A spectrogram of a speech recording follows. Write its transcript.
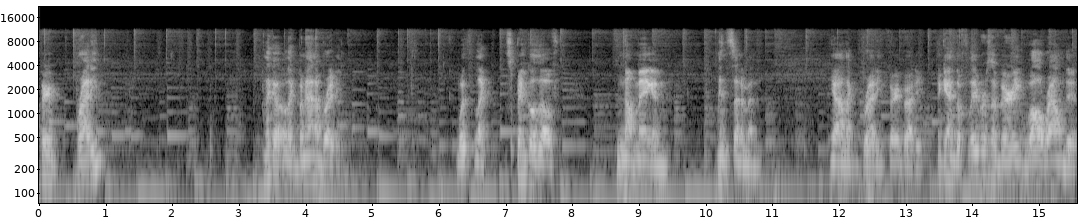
very bready. Like a like banana bready. With like sprinkles of nutmeg and, and cinnamon. Yeah, like bready, very bready. Again, the flavors are very well-rounded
